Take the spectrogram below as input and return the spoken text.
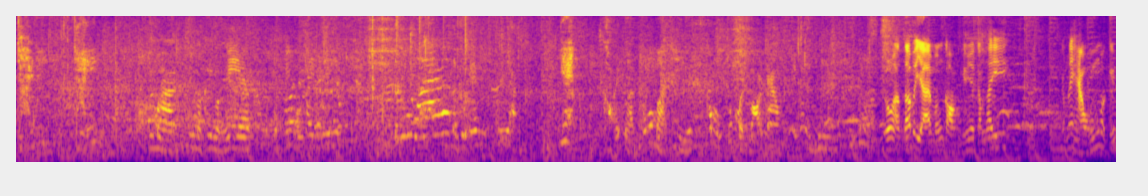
chạy đi chạy nhưng mà nhưng mà khi mà nghe một tiếng vỗ tay vang lên, đứng quá, là tụi em như là, yeah, khỏi mệt, không có mệt gì nữa không một chút mệt mỏi nào. Em rất là vui. Đúng là tới bây giờ em vẫn còn, kiểu như cảm thấy cảm thấy hào hứng và kiểu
